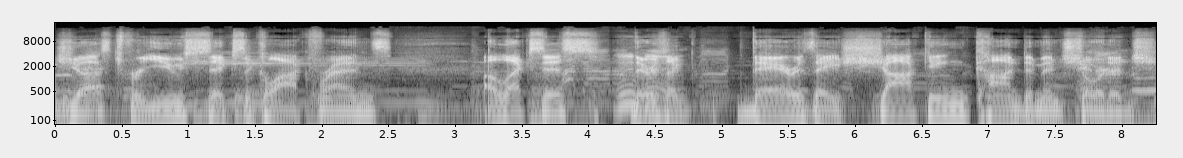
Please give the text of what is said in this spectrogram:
just for you, six o'clock friends. Alexis, there's a there is a shocking condiment shortage.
